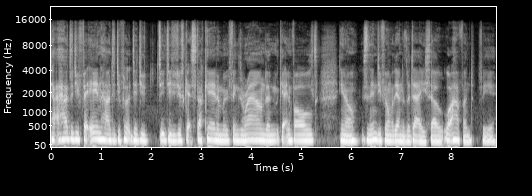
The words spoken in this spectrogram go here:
how did you fit in? How did you did you did, you just get stuck in and move things around and get involved? You know, it's an indie film at the end of the day. So, what happened for you?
